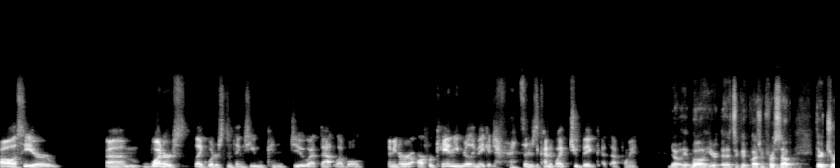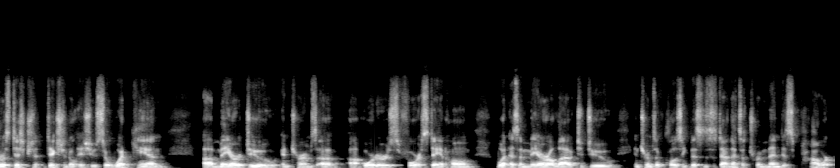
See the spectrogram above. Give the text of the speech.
policy, or um, what are like what are some things you can do at that level? I mean, or or can you really make a difference? Is it kind of like too big at that point? No, it, well, that's a good question. First off, there are jurisdictional issues. So, what can a mayor do in terms of uh, orders for stay at home? what as a mayor allowed to do in terms of closing businesses down. That's a tremendous power.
